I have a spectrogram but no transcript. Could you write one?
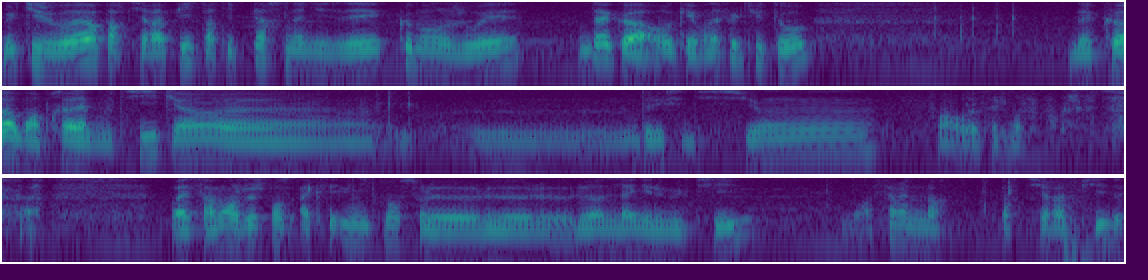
Multijoueur, partie rapide, partie personnalisée, comment jouer? D'accord, ok, on a fait le tuto. D'accord, bon après à la boutique, hein, euh, Deluxe édition. Enfin ouais, je m'en fous pourquoi je fais ça? Ouais, c'est vraiment un jeu, je pense, axé uniquement sur le, le online et le multi. On va faire une partie rapide.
